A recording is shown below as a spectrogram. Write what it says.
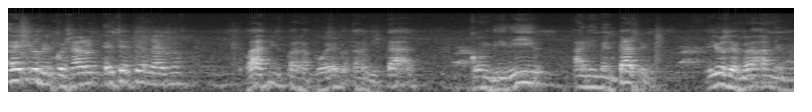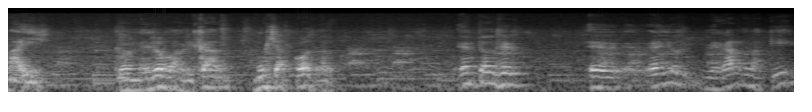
Ellos encontraron este terreno fácil para poder habitar, convivir, alimentarse. Ellos sembraban el maíz, con ellos fabricaban muchas cosas. Entonces, eh, ellos llegaron aquí,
